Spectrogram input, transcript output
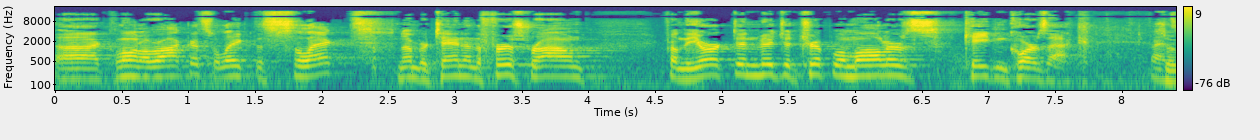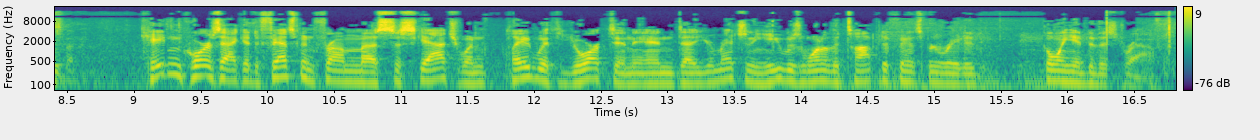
Uh, Kelowna Rockets will like the select number 10 in the first round from the Yorkton Midget Triple Maulers, Kaeden Korczak. So. Kaeden Korczak, a defenseman from uh, Saskatchewan, played with Yorkton, and uh, you're mentioning he was one of the top defensemen rated going into this draft.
